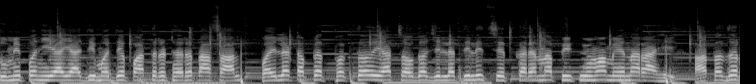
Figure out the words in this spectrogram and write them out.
तुम्ही पण या यादीमध्ये पात्र ठरत असाल पहिल्या टप्प्यात फक्त या चौदा जिल्ह्यातीलच शेतकऱ्यांना पीक विमा मिळणार आहे. आता जर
